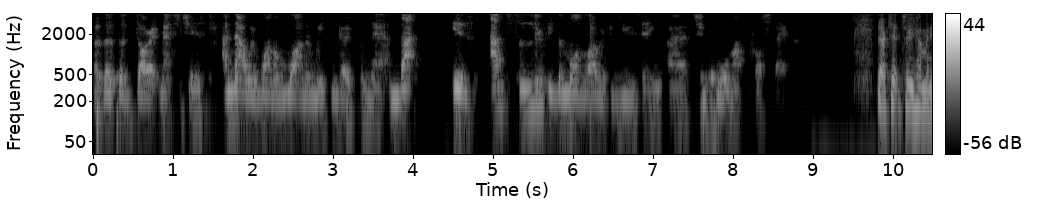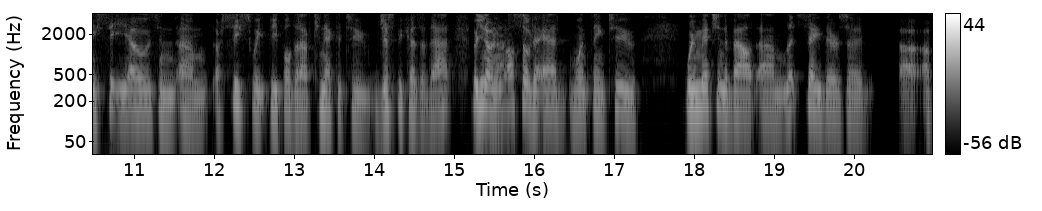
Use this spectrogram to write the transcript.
the, the direct messages, and now we're one on one and we can go from there. And that is absolutely the model I would be using uh, to warm up prospects. Yeah, I can't tell you how many CEOs and um, or C-suite people that I've connected to just because of that. But you know, yeah. and also to add one thing too, we mentioned about um, let's say there's a, a, a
